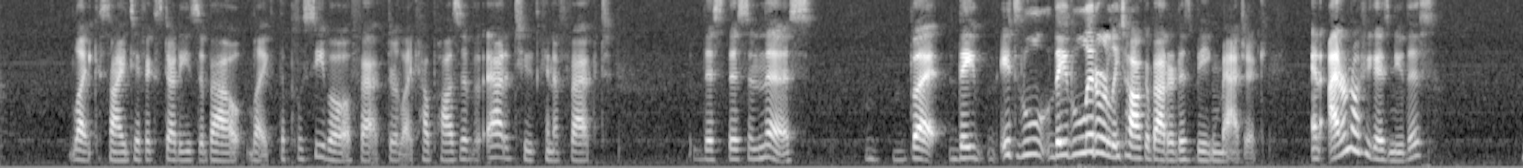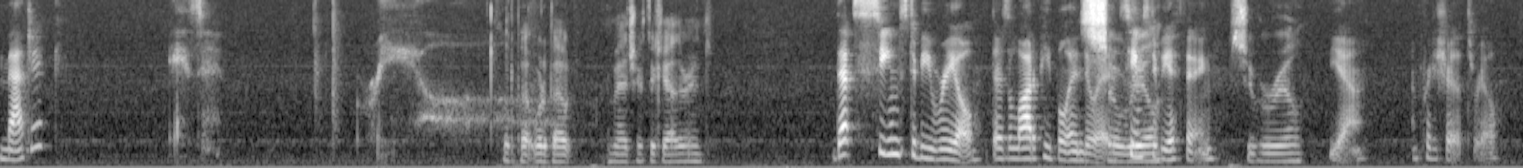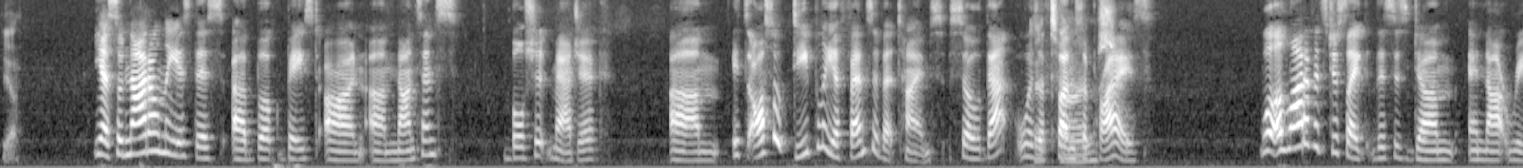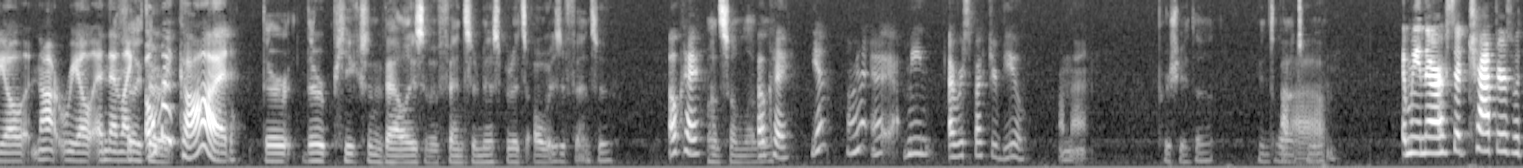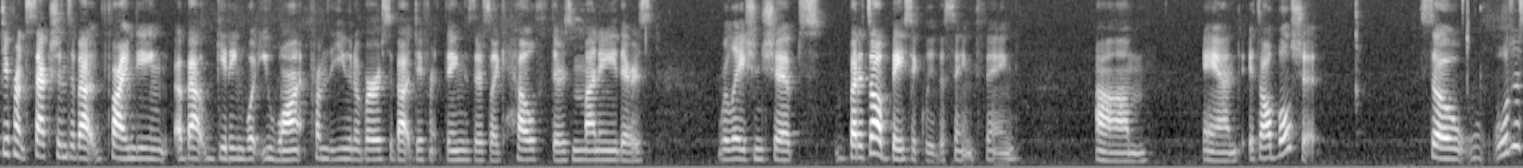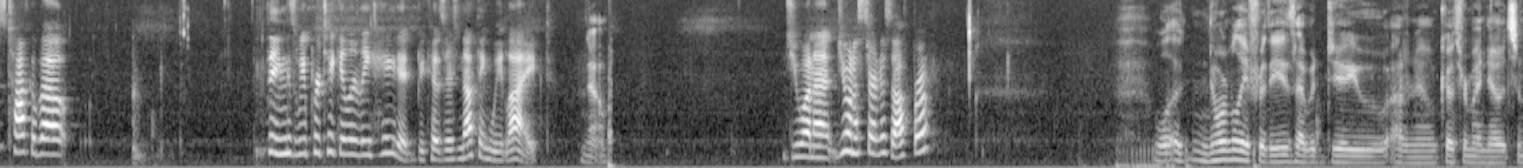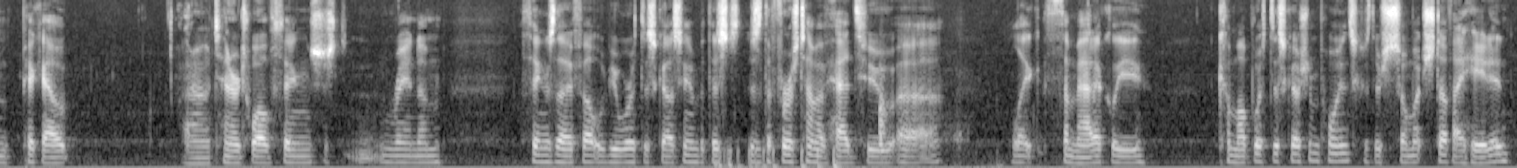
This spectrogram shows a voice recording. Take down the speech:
like, scientific studies about, like, the placebo effect or, like, how positive attitude can affect this, this, and this. But they, it's, they literally talk about it as being magic. And I don't know if you guys knew this. Magic isn't real. What about what about Magic the Gathering? That seems to be real. There's a lot of people into it. So it seems real. to be a thing. Super real. Yeah. I'm pretty sure that's real. Yeah. Yeah, so not only is this a book based on um, nonsense, bullshit magic, um, it's also deeply offensive at times. So that was At a fun times? surprise. Well, a lot of it's just like, this is dumb and not real, not real. And then, like, like oh my God. There there are peaks and valleys of offensiveness, but it's always offensive Okay. on some level. Okay. Yeah. All right. I, I mean, I respect your view on that. Appreciate that. It Means a lot to me. I mean, there are chapters with different sections about finding, about getting what you want from the universe, about different things. There's like health, there's money, there's relationships, but it's all basically the same thing. Um, and it's all bullshit. So we'll just talk about things we particularly hated because there's nothing we liked. No. Do you wanna? Do you wanna start us off, bro? Well, uh, normally for these, I would do, I don't know, go through my notes and pick out, I don't know, 10 or 12 things, just random things that I felt would be worth discussing. But this is the first time I've had to, uh, like, thematically come up with discussion points because there's so much stuff I hated,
